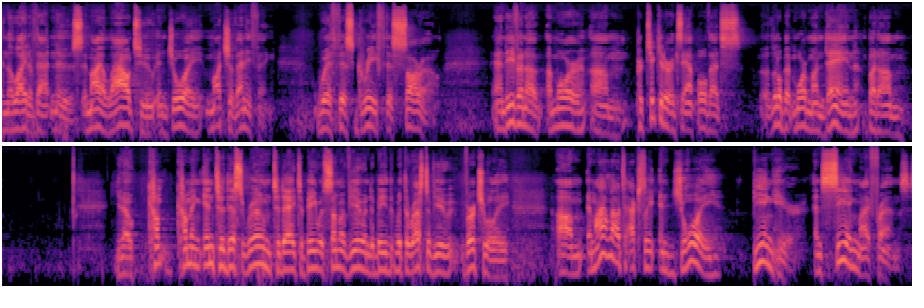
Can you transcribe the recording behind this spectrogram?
In the light of that news? Am I allowed to enjoy much of anything with this grief, this sorrow? And even a, a more um, particular example that's a little bit more mundane, but um, you know, com- coming into this room today to be with some of you and to be with the rest of you virtually, um, am I allowed to actually enjoy being here and seeing my friends?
